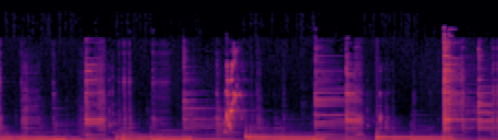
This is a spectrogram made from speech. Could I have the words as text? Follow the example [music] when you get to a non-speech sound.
thank you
